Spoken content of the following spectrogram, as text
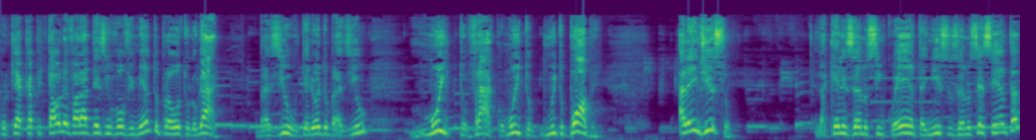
Porque a capital levará desenvolvimento para outro lugar. O Brasil, o interior do Brasil, muito fraco, muito, muito pobre. Além disso, naqueles anos 50, início dos anos 60,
